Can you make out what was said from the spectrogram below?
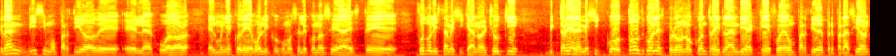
Grandísimo partido del el jugador, el muñeco diabólico, como se le conoce a este futbolista mexicano, el Chucky. Victoria de México, dos goles por uno contra Islandia, que fue un partido de preparación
